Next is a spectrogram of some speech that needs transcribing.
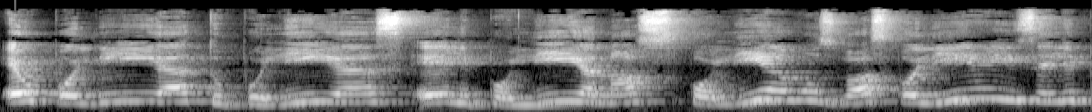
eu polia, tu polias, ele polia, nós políamos, vós políeis, ele,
